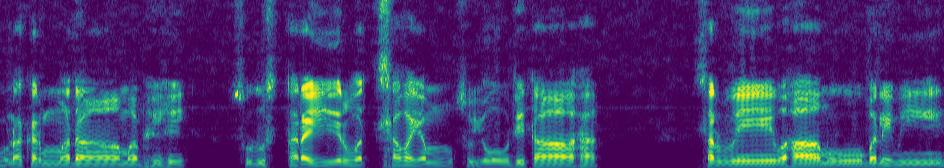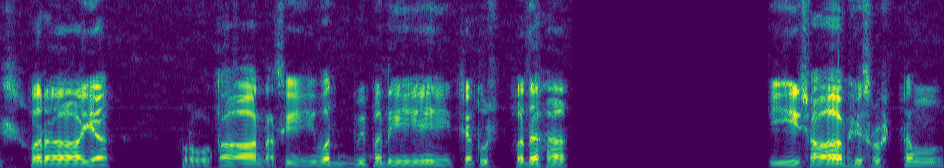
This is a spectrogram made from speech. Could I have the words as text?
गुणकर्मदामभिः सुदुस्तरैर्वत्सवयम् सुयोजिताः सर्वे वहामो बलिमीश्वराय प्रोतानसीवद्विपदे चतुष्पदः। ईशाभिसृष्टम्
